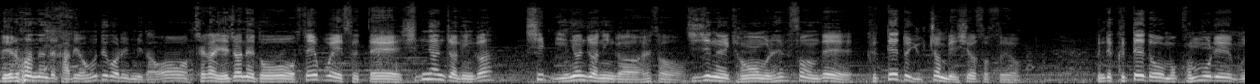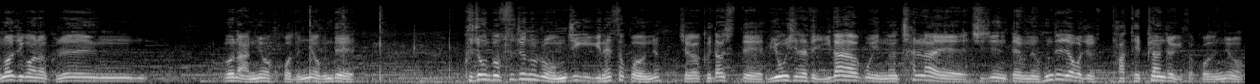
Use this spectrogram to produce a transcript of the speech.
내려왔는데 다리가 후들거립니다 어, 제가 예전에도 세부에 있을 때 10년 전인가 12년 전인가 해서 지진을 경험을 했었는데 그때도 6점 몇이었었어요 근데 그때도 뭐 건물이 무너지거나 그런 건 아니었거든요 근데 그 정도 수준으로 움직이긴 했었거든요. 제가 그 당시 때 미용실에서 일하고 있는 찰나에 지진 때문에 흔들려가지고 다 대피한 적이 있었거든요.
